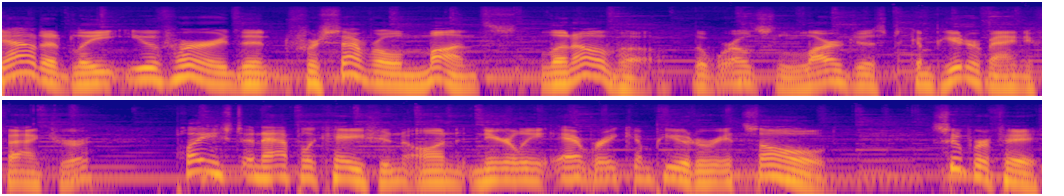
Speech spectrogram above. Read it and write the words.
Undoubtedly, you've heard that for several months, Lenovo, the world's largest computer manufacturer, placed an application on nearly every computer it sold. Superfish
